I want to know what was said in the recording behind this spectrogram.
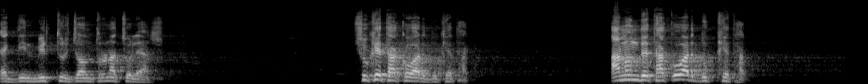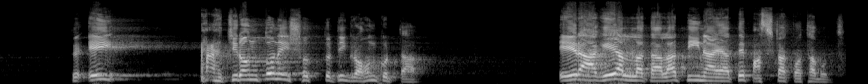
একদিন মৃত্যুর যন্ত্রণা চলে আসবে। সুখে থাকো আর দুঃখে থাকো। আনন্দে থাকো আর দুঃখে থাকো। তো এই চিরন্তন এই সত্যটি গ্রহণ করতে হবে। এর আগে আল্লাহ তাআলা তিন আয়াতে পাঁচটা কথা বলছে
